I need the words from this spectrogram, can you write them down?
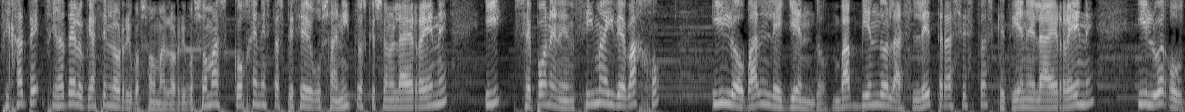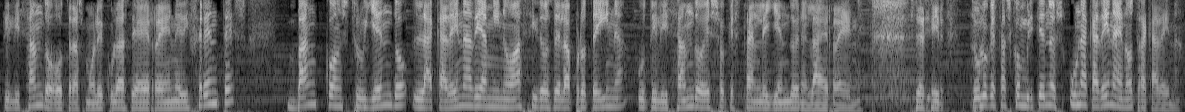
fíjate, fíjate lo que hacen los ribosomas. Los ribosomas cogen esta especie de gusanitos que son el ARN y se ponen encima y debajo y lo van leyendo. Van viendo las letras estas que tiene el ARN y luego utilizando otras moléculas de ARN diferentes van construyendo la cadena de aminoácidos de la proteína utilizando eso que están leyendo en el ARN. Es decir, tú lo que estás convirtiendo es una cadena en otra cadena.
